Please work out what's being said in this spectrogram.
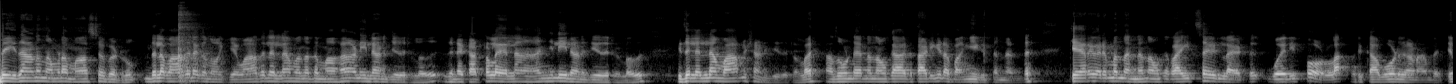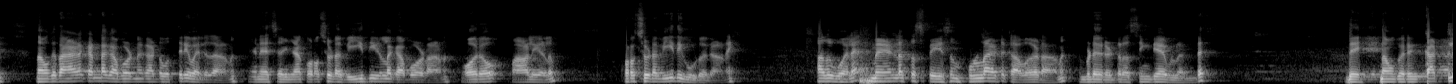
ദേ ഇതാണ് നമ്മുടെ മാസ്റ്റർ ബെഡ്റൂം. ഇതിലെ വാതിലൊക്കെ നോക്കിയാൽ വാതിലെല്ലാം വന്നിട്ട് മഹാണിയിലാണ് ചെയ്തിട്ടുള്ളത്. ഇതിന്റെ കട്ടളയെല്ലാം ആഞ്ഞിലിയിലാണ് ചെയ്തിട്ടുള്ളത്. ഇതിലെല്ലാം വാർണിഷാണ് ചെയ്തിട്ടുള്ളത്. അതുകൊണ്ട് തന്നെ നമുക്ക് ആ ഒരു തടിയുടെ ഭംഗി കിട്ടുന്നുണ്ട്. കയറി വരുമ്പം തന്നെ നമുക്ക് റൈറ്റ് സൈഡിലായിട്ട് വലിപ്പമുള്ള ഒരു കബോർഡ് കാണാൻ പറ്റും. നമുക്ക് താഴെ കണ്ട കബോർഡിനെക്കാട്ടും ഒത്തിരി വലുതാണ്. എന്നു വെച്ച് കഴിഞ്ഞാൽ കുറച്ചുകൂടെ വീതിയുള്ള കബോർഡാണ് ഓരോ പാളികളും. കുറച്ചുകൂടെ വീതി കൂടുതലാണ്. അതുപോലെ മേളത്തെ സ്പേസും ഫുള്ളായിട്ട് ആണ്. ഇവിടെ ഒരു ഡ്രസ്സിംഗ് ടേബിൾ ഉണ്ട്. ദേ നമുക്കൊരു കട്ടിൽ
